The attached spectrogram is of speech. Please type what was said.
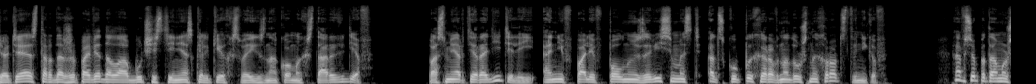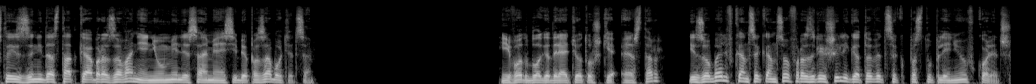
Тетя Эстер даже поведала об участи нескольких своих знакомых старых дев. По смерти родителей они впали в полную зависимость от скупых и равнодушных родственников, а все потому, что из-за недостатка образования не умели сами о себе позаботиться. И вот благодаря тетушке Эстер Изобель в конце концов разрешили готовиться к поступлению в колледж.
